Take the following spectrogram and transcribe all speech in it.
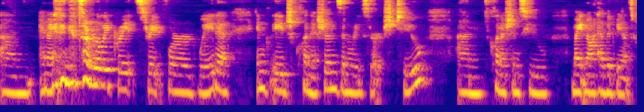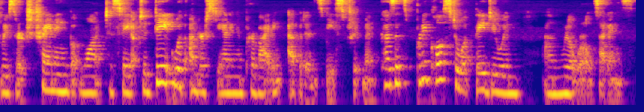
Um, and I think it's a really great, straightforward way to engage clinicians in research too. Um, clinicians who might not have advanced research training but want to stay up to date with understanding and providing evidence based treatment because it's pretty close to what they do in um, real world settings.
